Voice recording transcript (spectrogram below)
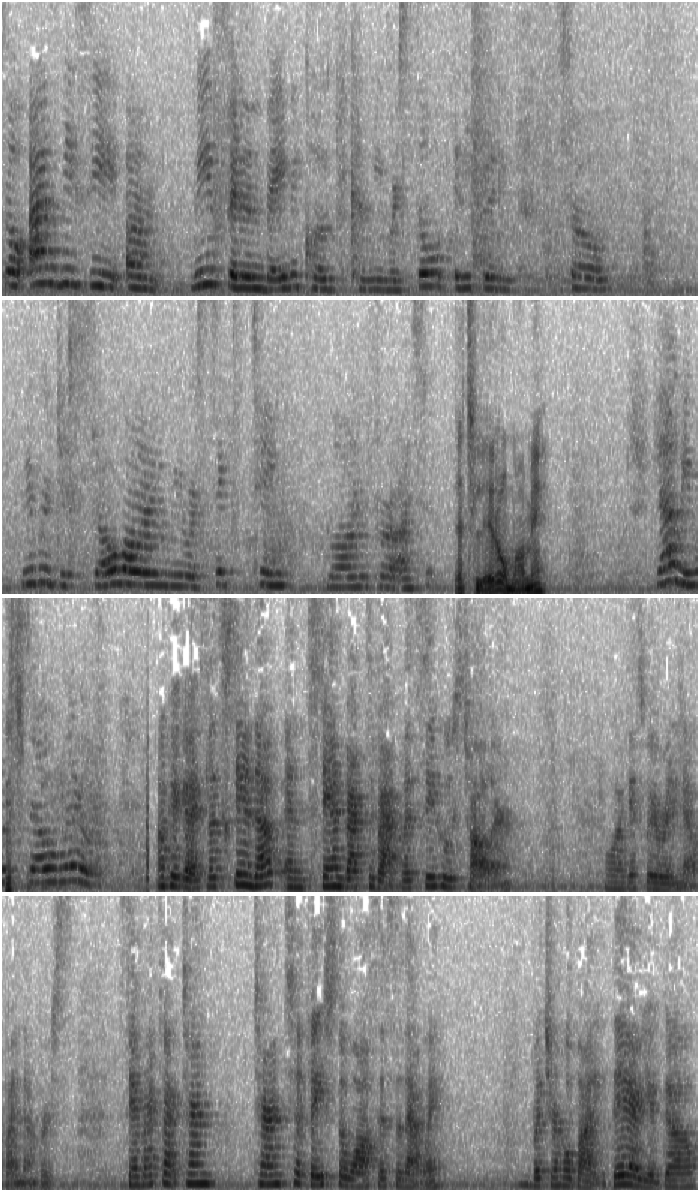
so as we see, um, we fit in baby clothes because we were so itty bitty. So we were just so long. We were 16 long for us. That's little, mommy. Yeah, we were That's- so little. Okay guys, let's stand up and stand back to back. Let's see who's taller. Well, I guess we already know by numbers. Stand back to back. Turn turn to face the wall, Sissa, that way. But your whole body. There you go.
